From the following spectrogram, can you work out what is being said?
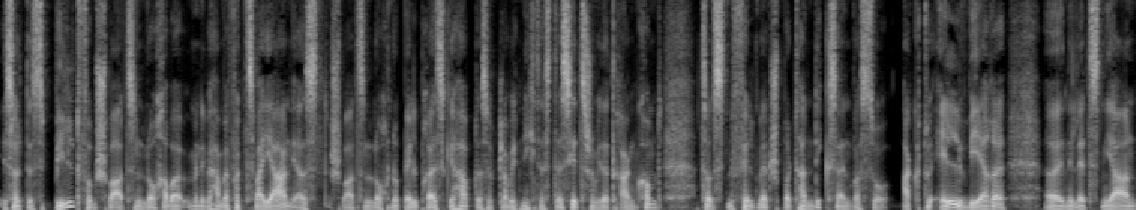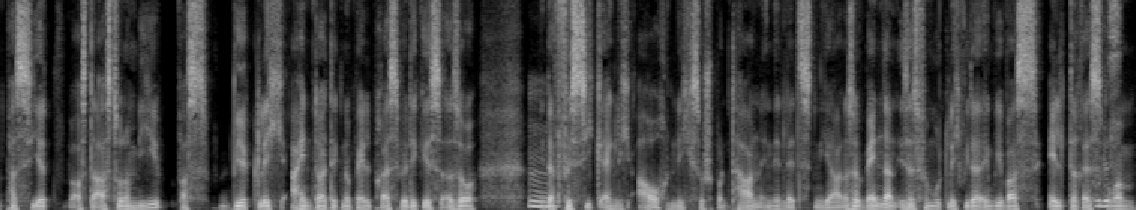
ist halt das Bild vom Schwarzen Loch. Aber meine, wir haben ja vor zwei Jahren erst Schwarzen Loch Nobelpreis gehabt, also glaube ich nicht, dass das jetzt schon wieder drankommt. Ansonsten fällt mir jetzt spontan nichts ein, was so aktuell wäre äh, in den letzten Jahren passiert aus der Astronomie, was wirklich eindeutig Nobelpreiswürdig ist. Also mhm. in der Physik eigentlich auch nicht so spontan in den letzten Jahren. Also wenn, dann ist es vermutlich wieder irgendwie was Älteres, das, wo man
